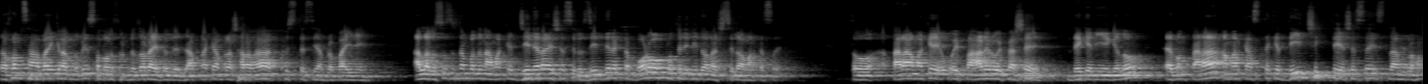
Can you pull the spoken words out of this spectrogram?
তখন সাহাবাই সাহাবাইকরাম নবী সাল্লাহ ইসলামকে জড়াই ধরলেন যে, আপনাকে আমরা সারা রাত খুঁজতেছি, আমরা পাইনি আল্লাহ রসুলাম বললেন, আমাকে জেনেরা এসেছিল, জিনদের একটা বড় প্রতিনিধি দল আসছিল আমার কাছে। তো তারা আমাকে ওই পাহাড়ের ওই পাশে ডেকে নিয়ে গেল এবং তারা আমার কাছ থেকে দিন শিখতে এসেছে, ইসলাম গ্রহণ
